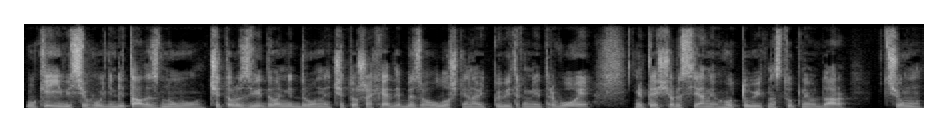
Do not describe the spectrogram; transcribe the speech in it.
У Києві сьогодні літали знову чи то розвідувальні дрони, чи то шахеди без оголошення навіть повітряної тривоги. І те, що росіяни готують наступний удар, цьому,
